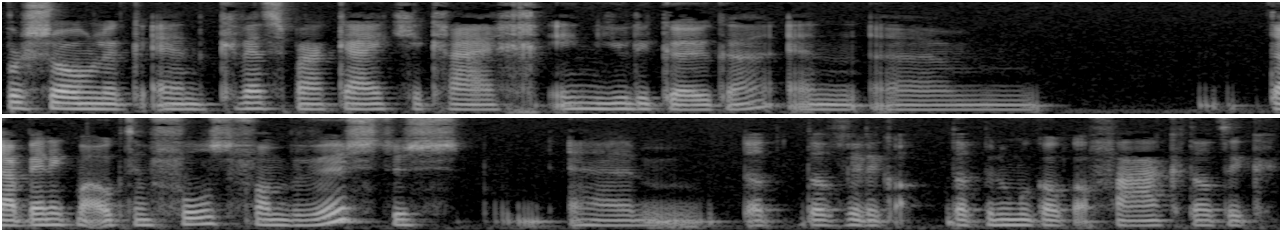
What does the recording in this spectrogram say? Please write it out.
persoonlijk en kwetsbaar kijkje krijg in jullie keuken. En um, daar ben ik me ook ten volste van bewust. Dus um, dat, dat, wil ik, dat benoem ik ook al vaak. Dat ik.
